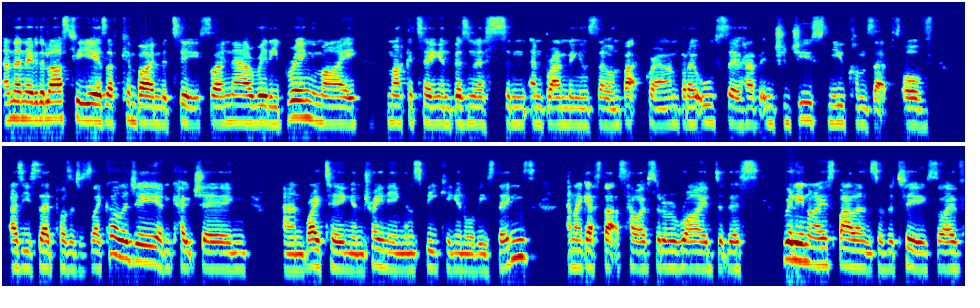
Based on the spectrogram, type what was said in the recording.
And then over the last few years, I've combined the two. So I now really bring my marketing and business and, and branding and so on background, but I also have introduced new concepts of, as you said, positive psychology and coaching and writing and training and speaking and all these things. And I guess that's how I've sort of arrived at this really nice balance of the two. So I've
